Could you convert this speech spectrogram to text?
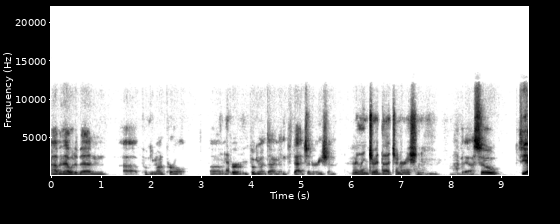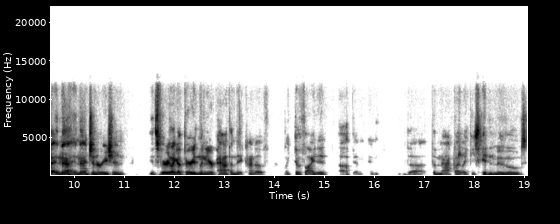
um, and that would have been uh, Pokemon Pearl, uh, Yeah. per, Pokemon Diamond, that generation. really enjoyed that generation. Yeah. So, so yeah, in that in that generation, it's very like a very linear path, and they kind of like divided up in, in the the map by like these hidden moves,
